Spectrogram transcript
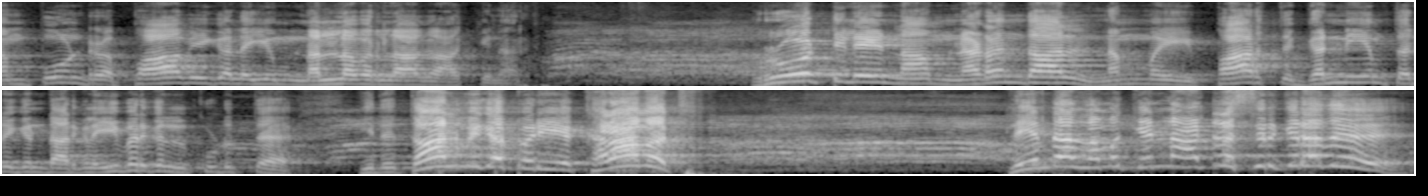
நம் போன்ற பாவிகளையும் நல்லவர்களாக ஆக்கினார் ரோட்டிலே நாம் நடந்தால் நம்மை பார்த்து கண்ணியம் தருகின்றார்கள். இவர்கள் கொடுத்த இது தான் மிகப்பெரிய கராமத். என்றால் நமக்கு என்ன அட்ரஸ் இருக்கிறது?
